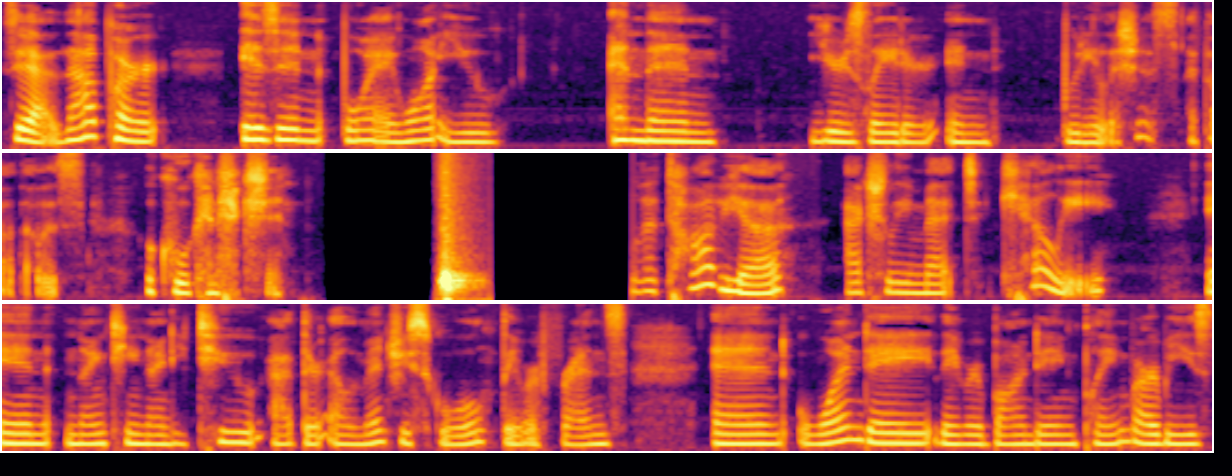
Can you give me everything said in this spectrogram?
so yeah that part is in boy i want you and then years later in bootylicious i thought that was a cool connection latavia actually met kelly in 1992 at their elementary school. They were friends. And one day they were bonding playing Barbies,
